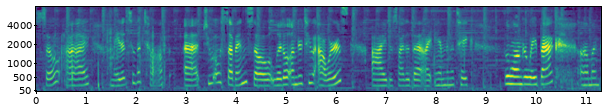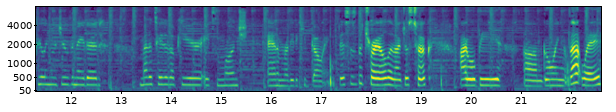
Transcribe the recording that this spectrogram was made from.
So I made it to the top at 2.07, so little under two hours. I decided that I am gonna take the longer way back. Um, I'm feeling rejuvenated, meditated up here, ate some lunch, and I'm ready to keep going. This is the trail that I just took. I will be um, going that way,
